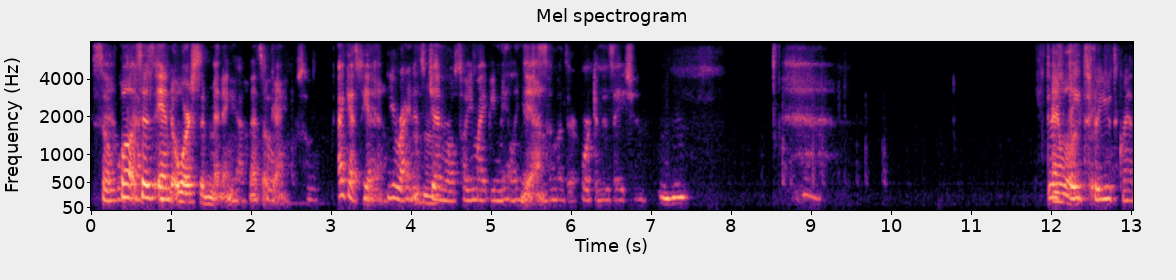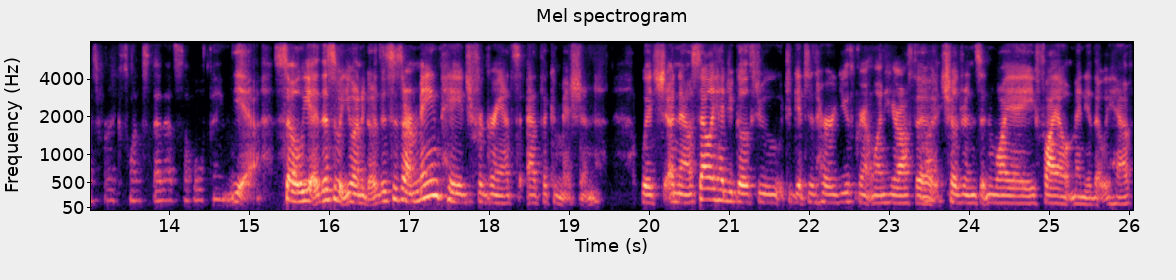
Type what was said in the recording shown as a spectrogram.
So. we'll Well, it have says to- and or submitting. Yeah, That's so- okay. So I guess, yeah, Yeah. you're right. It's Mhm. general, so you might be mailing it Yeah. to some other organization. Mhm. There's we'll dates for update. youth grants for excellence. That, that's the whole thing. Yeah, so yeah, this is what you want to go. This is our main page for grants at the commission. Which uh, now Sally had you go through to get to her youth grant one here off the Right. children's and YA flyout menu that we have.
